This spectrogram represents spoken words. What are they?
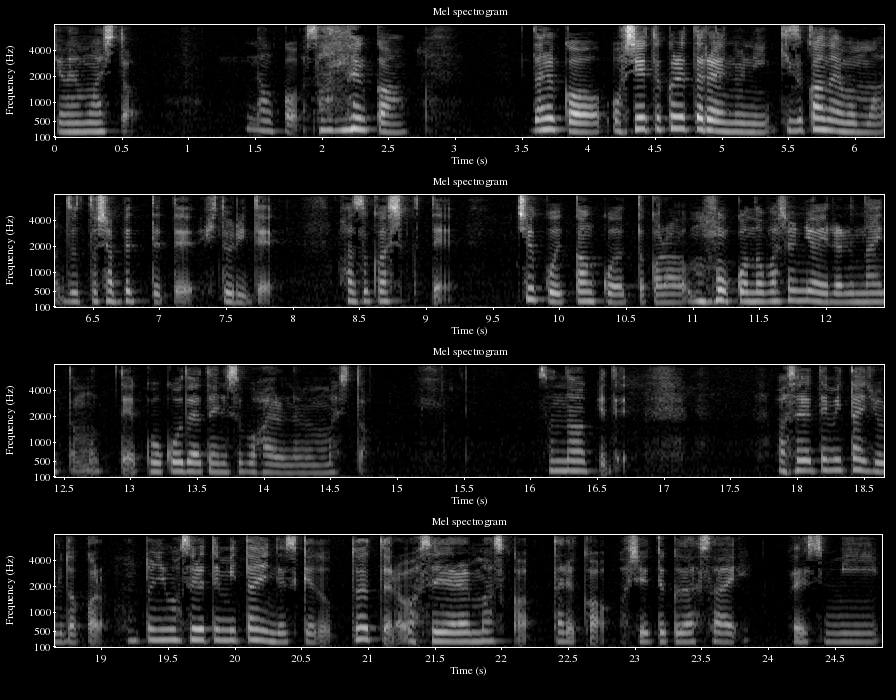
やめました。なんか3年間誰か教えてくれたらいいのに気づかないままずっと喋ってて一人で。恥ずかしくて。中高一貫校やったからもうこの場所にはいられないと思って高校ではテニス部入るのやめました。そんなわけで。忘れてみたい夜だから。本当に忘れてみたいんですけどどうやったら忘れられますか？誰か教えてください。おやすみ。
